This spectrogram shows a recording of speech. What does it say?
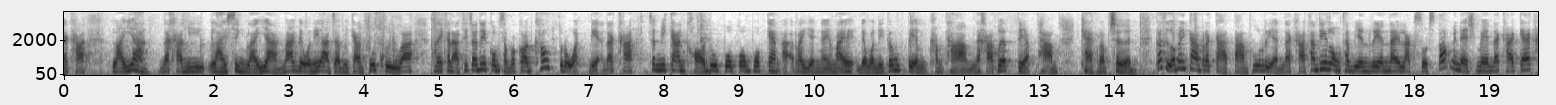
นะคะ หลายอย่างนะคะมีหลายสิ่งหลายอย่างมาก เดี๋ยววันนี้อาจจะมีการพูดคุยว่า ในขณะที่เจ้าหน้าที่กรมสรรพากรเข้าตรวจเนี่ยนะคะ จะมีการขอดูโปรโกงโปรแกรมอะไรยังไงไหมเดี๋ยววันนี้ต้องเตรียมคำถามนะคะ เพื่อเตรียมถามแขกรับเชิญ ก็ถือว่าเป็นการประกาศตามผู้เรียนนะคะ ท่านที่ลงทะเบียนเรียนในหลักสูตร Stock Management นะคะ แก้ไข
